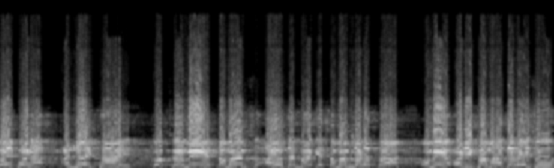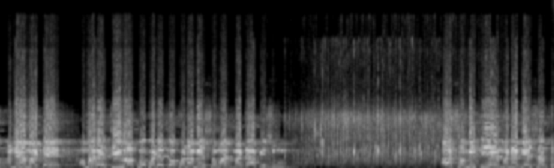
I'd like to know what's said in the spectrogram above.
કોઈ પણ અન્યાય થાય, તો અમે તમામ આયોજનમાં કે તમામ લડતમાં અમે અડીખમ હાજર રહીશું. અને આ માટે અમારે જીવ આપવો પડે તો પણ અમે સમાજ માટે આપીશું. આ સમિતિએ મને બે શબ્દ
